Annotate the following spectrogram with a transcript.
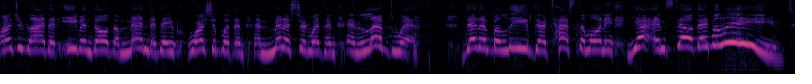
Aren't you glad that even though the men that they worshiped with and, and ministered with and, and lived with didn't believe their testimony, yet and still they believed?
